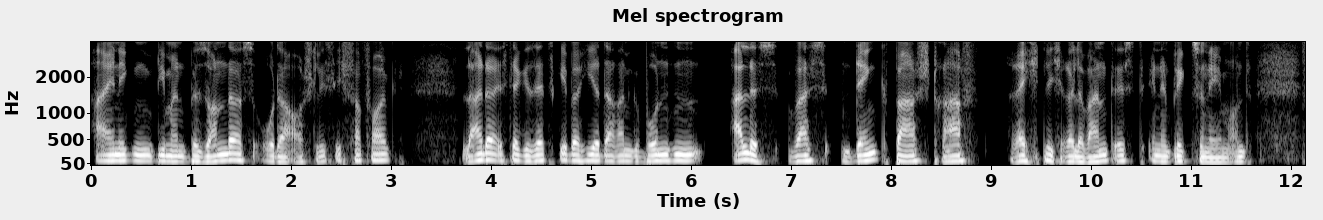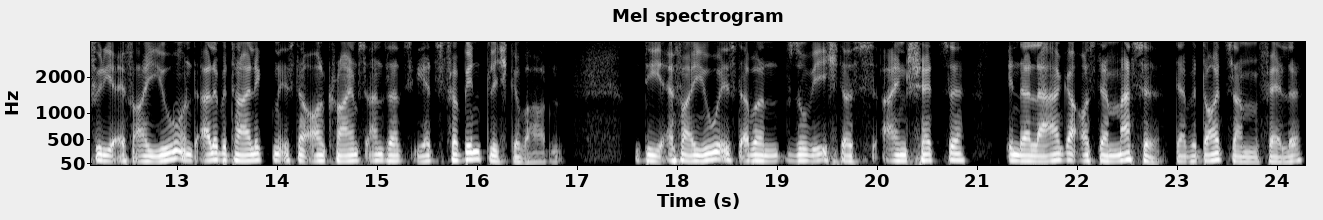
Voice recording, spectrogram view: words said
einigen, die man besonders oder ausschließlich verfolgt. Leider ist der Gesetzgeber hier daran gebunden, alles, was denkbar strafrechtlich relevant ist, in den Blick zu nehmen. Und für die FIU und alle Beteiligten ist der All-Crimes-Ansatz jetzt verbindlich geworden. Die FIU ist aber, so wie ich das einschätze, in der Lage, aus der Masse der bedeutsamen Fälle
